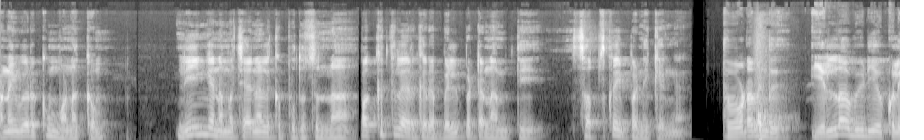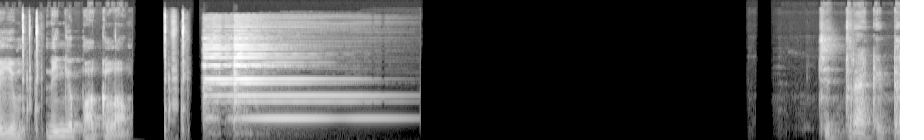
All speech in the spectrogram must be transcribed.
அனைவருக்கும் வணக்கம். நீங்கள் நம்ம சேனலுக்கு புதுசுன்னா பக்கத்தில் இருக்கிற பெல் பட்டன் அமைத்தி சப்ஸ்கிரைப் பண்ணிக்கோங்க. தொடர்ந்து எல்லா வீடியோக்களையும் நீங்கள் பார்க்கலாம். சித்ரா கிட்ட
